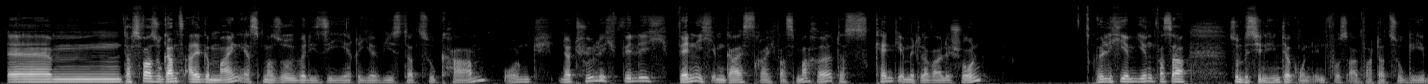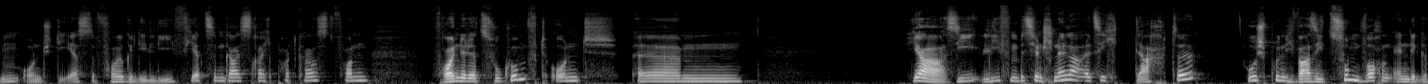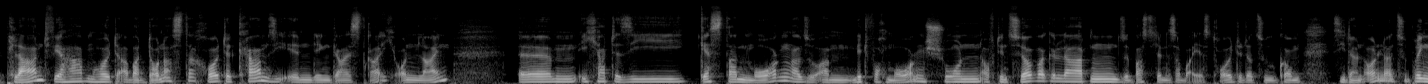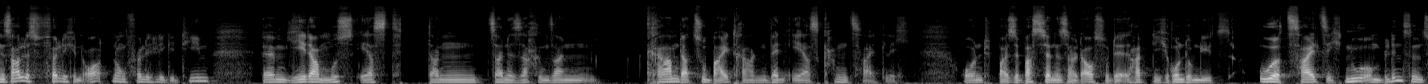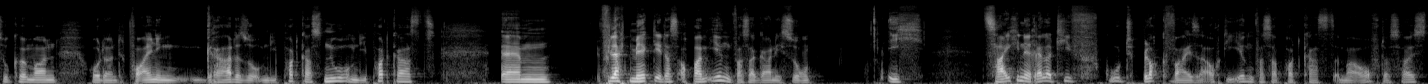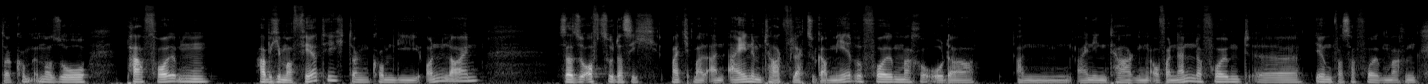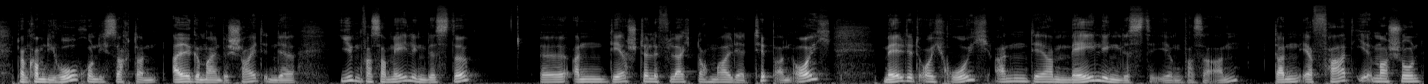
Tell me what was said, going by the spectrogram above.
Ähm, das war so ganz allgemein erstmal so über die Serie, wie es dazu kam. Und natürlich will ich, wenn ich im Geistreich was mache, das kennt ihr mittlerweile schon, will ich hier im Irgendwasser so ein bisschen Hintergrundinfos einfach dazu geben. Und die erste Folge, die lief jetzt im Geistreich Podcast von Freunde der Zukunft. Und ähm, ja, sie lief ein bisschen schneller, als ich dachte. Ursprünglich war sie zum Wochenende geplant. Wir haben heute aber Donnerstag. Heute kam sie in den Geistreich online. Ähm, ich hatte sie gestern Morgen, also am Mittwochmorgen, schon auf den Server geladen. Sebastian ist aber erst heute dazu gekommen, sie dann online zu bringen. Ist alles völlig in Ordnung, völlig legitim. Ähm, jeder muss erst dann seine Sachen, seinen Kram dazu beitragen, wenn er es kann zeitlich. Und bei Sebastian ist halt auch so, der hat nicht rund um die Uhr Zeit, sich nur um Blinzeln zu kümmern oder vor allen Dingen gerade so um die Podcasts, nur um die Podcasts. Ähm, vielleicht merkt ihr das auch beim Irgendwasser gar nicht so. Ich zeichne relativ gut blockweise auch die Irgendwasser-Podcasts immer auf. Das heißt, da kommen immer so ein paar Folgen, habe ich immer fertig, dann kommen die online. Ist also oft so, dass ich manchmal an einem Tag vielleicht sogar mehrere Folgen mache oder an einigen Tagen aufeinanderfolgend äh, Irgendwasser-Folgen machen. Dann kommen die hoch und ich sage dann allgemein Bescheid in der Irgendwasser-Mailingliste. Äh, an der Stelle vielleicht nochmal der Tipp an euch. Meldet euch ruhig an der Mailingliste Irgendwasser an. Dann erfahrt ihr immer schon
